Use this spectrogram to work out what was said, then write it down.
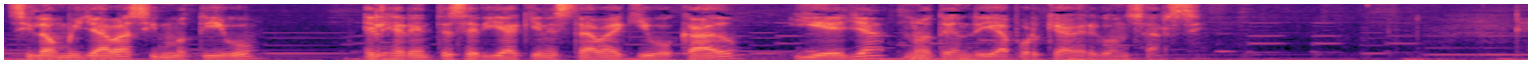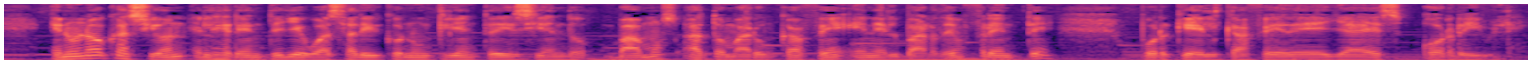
Si la humillaba sin motivo, el gerente sería quien estaba equivocado y ella no tendría por qué avergonzarse. En una ocasión el gerente llegó a salir con un cliente diciendo vamos a tomar un café en el bar de enfrente porque el café de ella es horrible.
